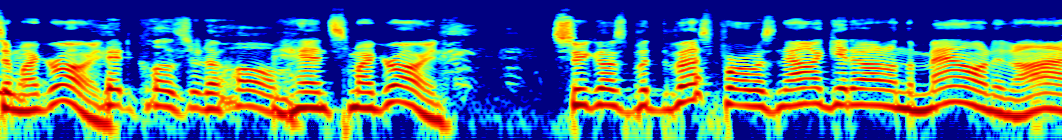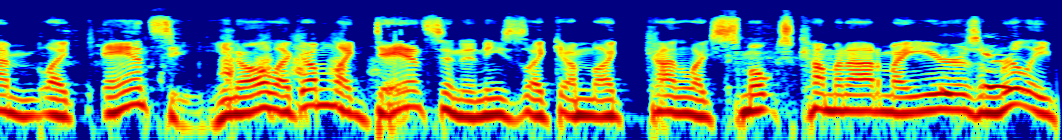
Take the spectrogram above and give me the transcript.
to my groin. Hit closer to home. Hence my groin. So he goes, but the best part was now I get out on the mound and I'm like antsy, you know, like I'm like dancing and he's like, I'm like kind of like smoke's coming out of my ears. I'm really,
